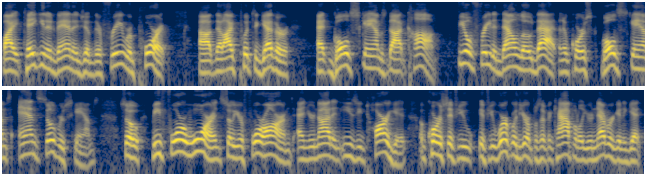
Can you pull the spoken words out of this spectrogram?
by taking advantage of the free report uh, that I've put together at goldscams.com. Feel free to download that. And of course, gold scams and silver scams. So be forewarned so you're forearmed and you're not an easy target. Of course, if you if you work with Euro Pacific Capital, you're never going to get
